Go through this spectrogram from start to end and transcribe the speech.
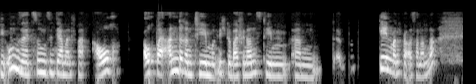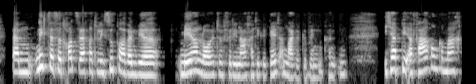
die Umsetzung sind ja manchmal auch, auch bei anderen Themen und nicht nur bei Finanzthemen, ähm, gehen manchmal auseinander. Ähm, nichtsdestotrotz wäre es natürlich super, wenn wir mehr Leute für die nachhaltige Geldanlage gewinnen könnten. Ich habe die Erfahrung gemacht,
